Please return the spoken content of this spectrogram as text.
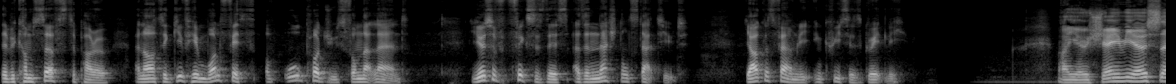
They become serfs to Paro and are to give him one fifth of all produce from that land. Yosef fixes this as a national statute. Yaakov's family increases greatly. Are you shave yourself?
